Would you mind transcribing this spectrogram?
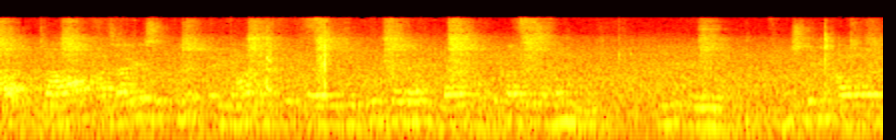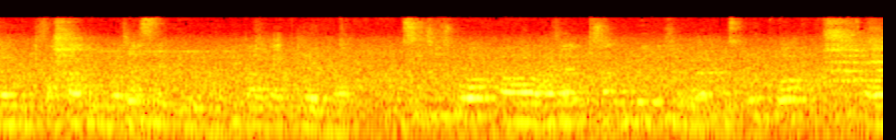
आप जहाँ आचार्य शुक्ल यहाँ अ, जो पूर्व कर रहे हैं भक्तिकाल से संबंध कि, अ, मुस्लिम अ, सत्ता की वजह से भक्तिकाल का किया गया उसी चीज़ को अ, हजारे प्रसाद द्विवेदी जो है उसको को अ,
